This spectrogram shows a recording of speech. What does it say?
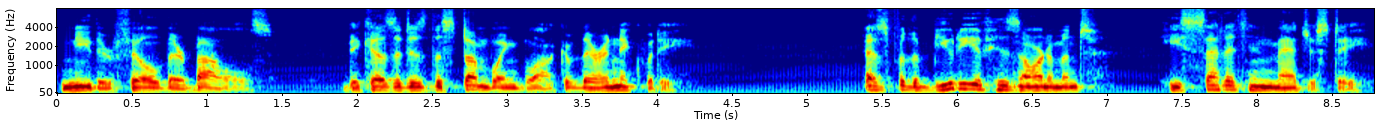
neither fill their bowels, because it is the stumbling block of their iniquity. As for the beauty of his ornament, he set it in majesty.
